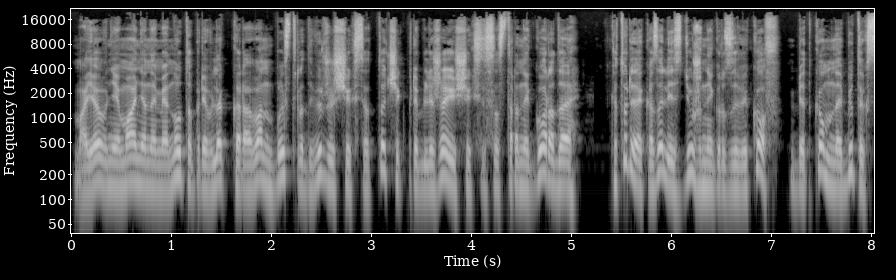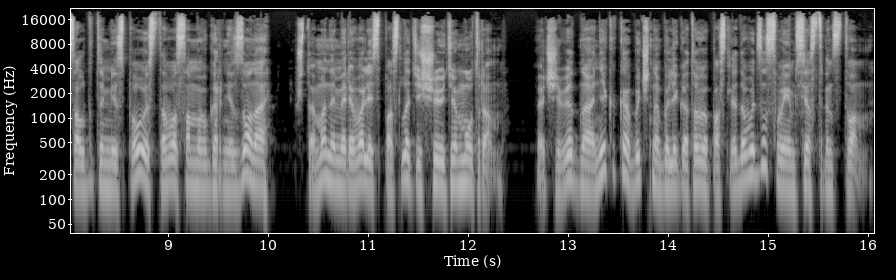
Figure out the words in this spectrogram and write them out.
Моё внимание на минуту привлёк караван быстро движущихся точек, приближающихся со стороны города, которые оказались дюжиной грузовиков, битком набитых солдатами СПО из того самого гарнизона, что мы намеревались послать ещё этим утром. Очевидно, они, как обычно, были готовы последовать за своим сестринством.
